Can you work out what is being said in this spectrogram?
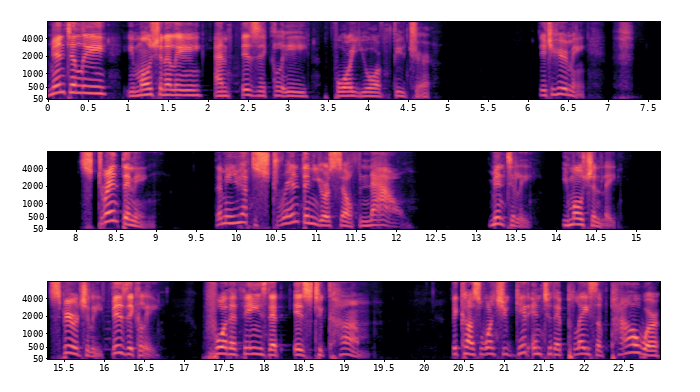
mentally, emotionally, and physically for your future. Did you hear me? Strengthening. That means you have to strengthen yourself now, mentally, emotionally, spiritually, physically, for the things that is to come. Because once you get into that place of power,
